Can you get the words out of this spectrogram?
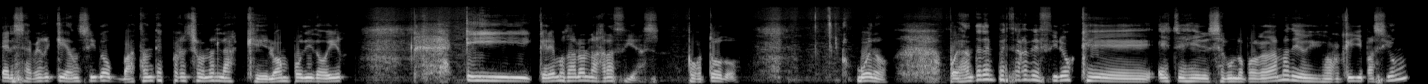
el saber que han sido bastantes personas las que lo han podido oír y queremos daros las gracias por todo. Bueno, pues antes de empezar deciros que este es el segundo programa de Horquilla y Pasión.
